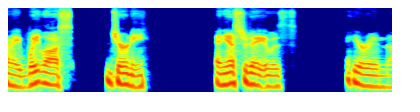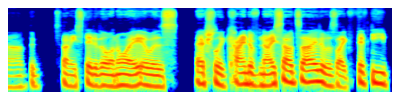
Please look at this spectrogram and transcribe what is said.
on a weight loss journey, and yesterday it was here in uh, the sunny state of Illinois. It was actually kind of nice outside. It was like fifty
